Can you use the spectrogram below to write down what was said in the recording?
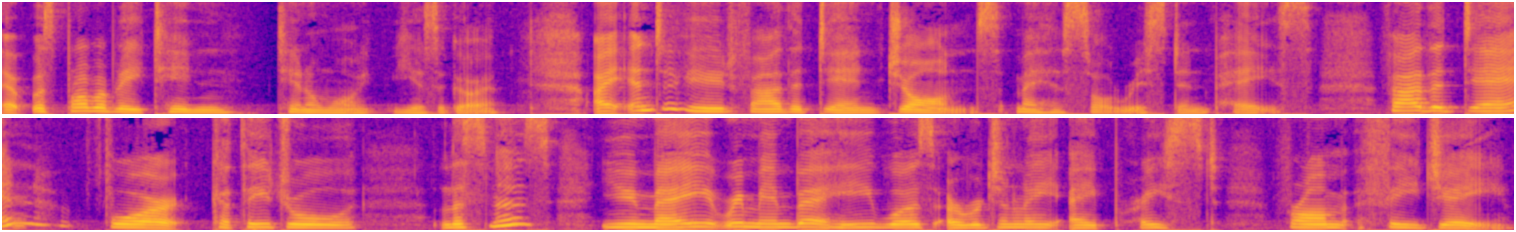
It was probably 10 10 or more years ago. I interviewed Father Dan Johns, may his soul rest in peace. Father Dan, for Cathedral listeners, you may remember he was originally a priest from Fiji.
